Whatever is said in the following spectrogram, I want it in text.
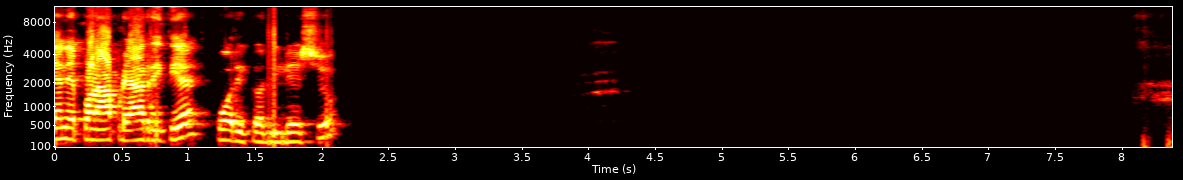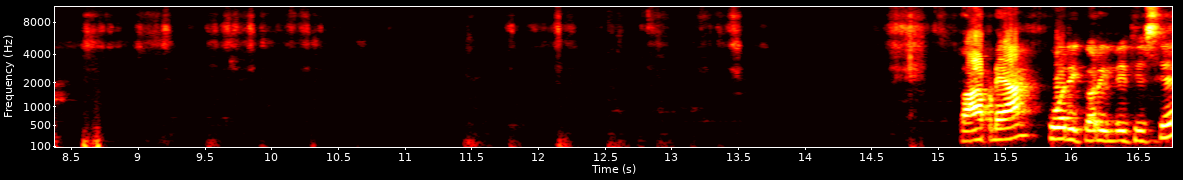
એને પણ આપણે આ રીતે કોરી કરી લેશું તો આપણે આ કોરી કરી લીધી છે.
